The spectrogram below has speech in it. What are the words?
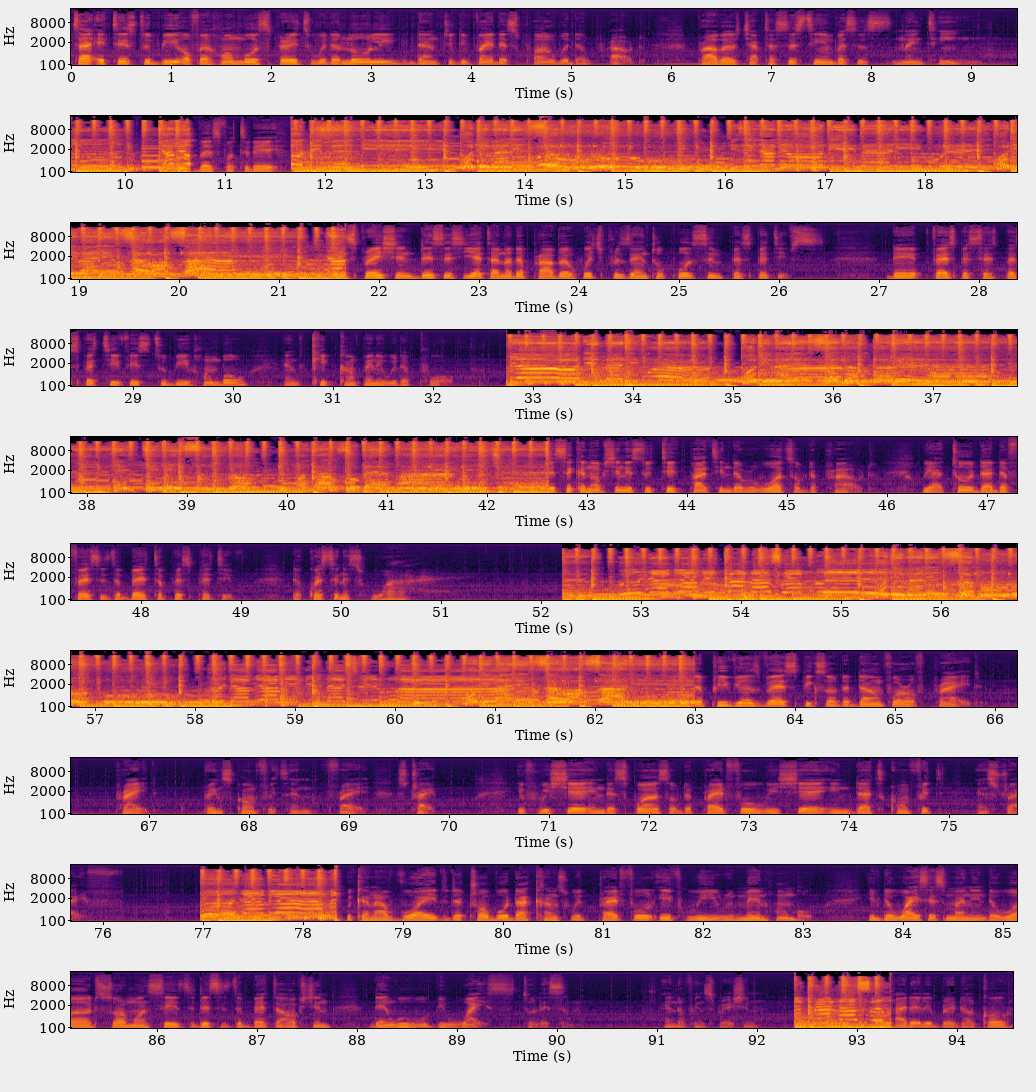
Better it is to be of a humble spirit with the lowly than to divide the spoil with the proud. Proverbs chapter 16, verses 19. Verse for today. Inspiration This is yet another proverb which presents opposing perspectives. The first perspective is to be humble and keep company with the poor. The second option is to take part in the rewards of the proud. We are told that the first is the better perspective. The question is why? The previous verse speaks of the downfall of pride. Pride brings conflict and strife. If we share in the spoils of the prideful, we share in that conflict and strife. We can avoid the trouble that comes with prideful if we remain humble. If the wisest man in the world, Solomon, says this is the better option, then we will be wise to listen. End of inspiration. IDailyBread.co.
